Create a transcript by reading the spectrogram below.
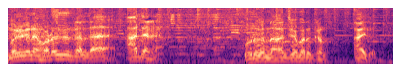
ಮುರುಗನ ಹೊಡೆದಿದ್ದಲ್ಲ ಆ ಜನ. ಮುರುಗನ ಆಚೆ ಬರ್ಕಳು ಆಯ್ತು.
